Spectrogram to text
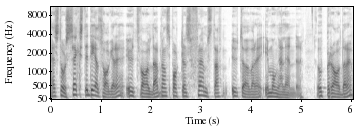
Här står 60 deltagare utvalda bland sportens främsta utövare i många länder. Uppradade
